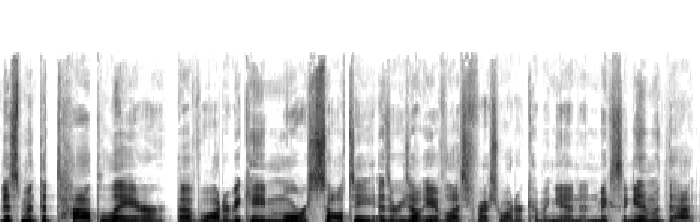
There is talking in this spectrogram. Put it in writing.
This meant the top layer of water became more salty. As a result, you have less fresh water coming in and mixing in with that.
